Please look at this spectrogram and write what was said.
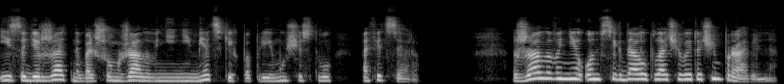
и содержать на большом жаловании немецких по преимуществу офицеров. Жалование он всегда уплачивает очень правильно,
